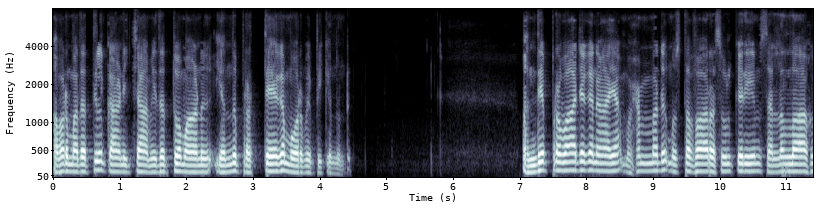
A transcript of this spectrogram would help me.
അവർ മതത്തിൽ കാണിച്ച അമിതത്വമാണ് എന്ന് പ്രത്യേകം ഓർമ്മിപ്പിക്കുന്നുണ്ട്. അന്ത്യപ്രവാചകനായ മുഹമ്മദ് മുസ്തഫ റസൂൽ കരീം സല്ലല്ലാഹു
